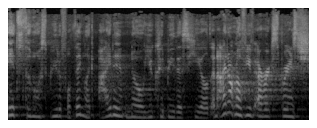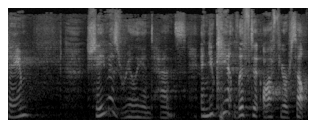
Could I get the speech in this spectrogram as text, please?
it's the most beautiful thing. Like I didn't know you could be this healed. And I don't know if you've ever experienced shame. Shame is really intense, and you can't lift it off yourself.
